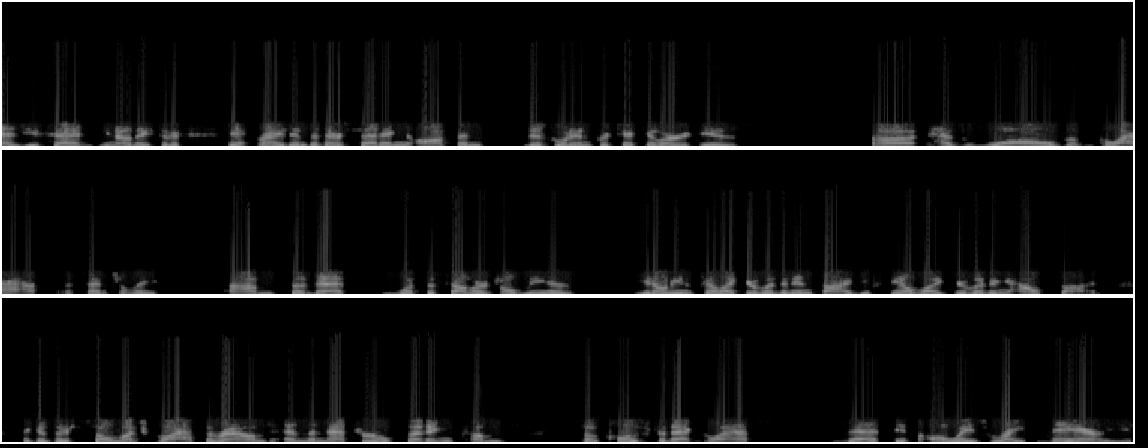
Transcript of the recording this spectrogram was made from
as you said you know they sort of fit right into their setting. Often this one in particular is uh, has walls of glass essentially, um, so that what the seller told me is you don't even feel like you're living inside. You feel like you're living outside because there's so much glass around, and the natural setting comes so close to that glass that it's always right there. You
